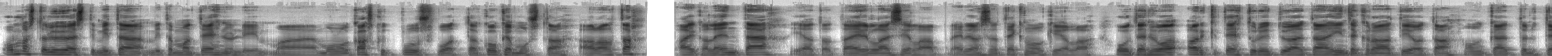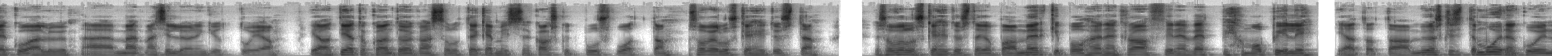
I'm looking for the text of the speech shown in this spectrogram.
omasta lyhyesti, mitä, mitä mä oon tehnyt, niin mä, mulla on 20 plus vuotta kokemusta alalta. Aika lentää ja tota, erilaisilla, erilaisilla teknologialla. Olen tehnyt arkkitehtuurityötä, integraatiota, olen käyttänyt tekoälyä, machine learning juttuja ja tietokantojen kanssa ollut tekemissä 20 plus vuotta, sovelluskehitystä ja sovelluskehitystä jopa merkkipohjainen, graafinen, web ja mobiili. Ja tota, myöskin sitten muiden kuin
